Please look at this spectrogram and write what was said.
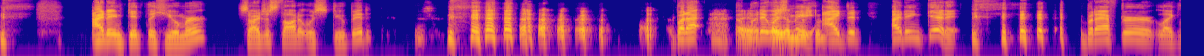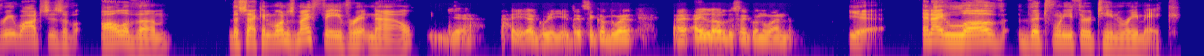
I didn't get the humor, so I just thought it was stupid. but I, but it was me. I did I didn't get it. but after like rewatches of all of them, the second one's my favorite now. Yeah, I agree. The second one, I, I love the second one. Yeah. And I love the 2013 remake.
